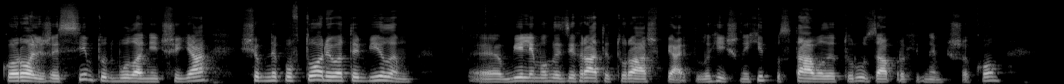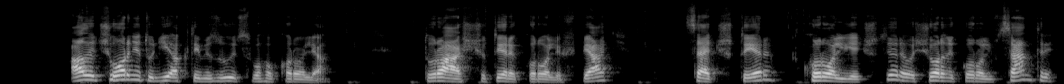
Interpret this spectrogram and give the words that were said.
Король G7, тут була нічия. Щоб не повторювати білим, е, білі могли зіграти тура H5. Логічний хід, поставили туру за прохідним пішаком. Але чорні тоді активізують свого короля. Тура H4, король F5, С4, король Е4, ось чорний король в центрі.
